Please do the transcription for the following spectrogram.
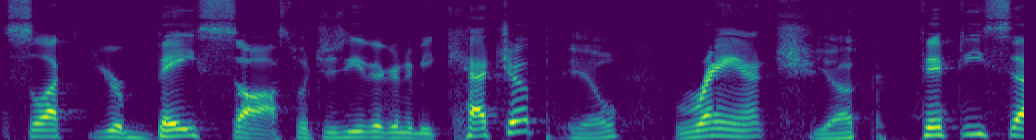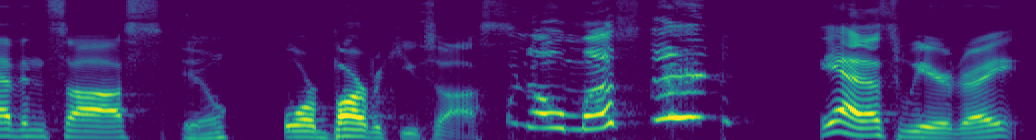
select your base sauce, which is either going to be ketchup, ill, ranch, yuck, 57 sauce, ill. or barbecue sauce. Oh, no mustard. Yeah, that's weird, right?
